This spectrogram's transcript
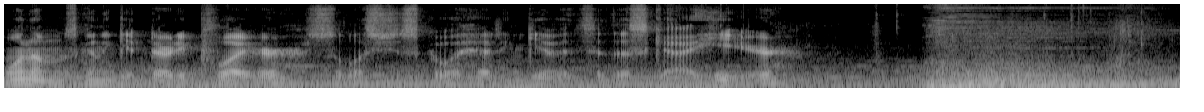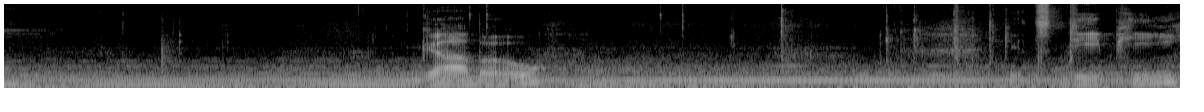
one of them's going to get dirty player. So let's just go ahead and give it to this guy here. Gabo gets DP.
